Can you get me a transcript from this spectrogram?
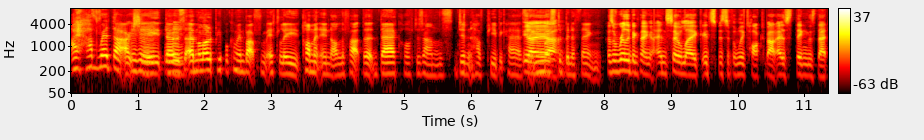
I have read that actually. Mhm, There was um, a lot of people coming back from Italy commenting on the fact that their courtesans didn't have pubic hair. So Yeah, it yeah, must yeah. have been a thing. It's a really big thing, and so like it's specifically talked about as things that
